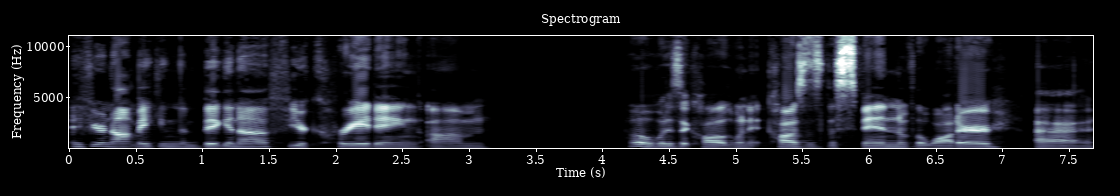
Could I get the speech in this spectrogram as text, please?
if you're not making them big enough, you're creating um oh, what is it called when it causes the spin of the water? Uh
